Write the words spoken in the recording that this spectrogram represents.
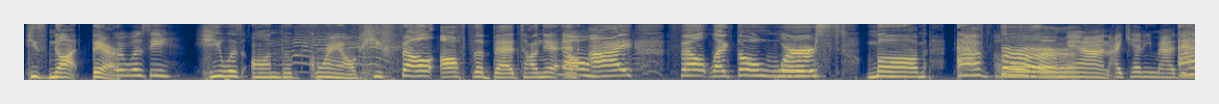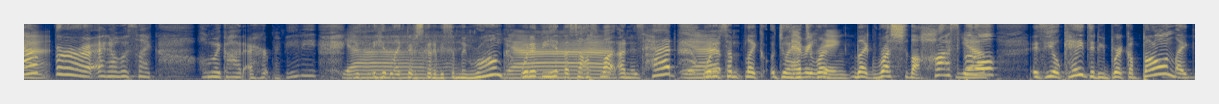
He's not there. Where was he? He was on the ground. He fell off the bed, Tonya, and I felt like the worst mom ever. Oh man, I can't imagine that. Ever. And I was like, oh my God, I hurt my baby. Yeah. he- like, there's going to be something wrong. Yeah. What if he hit the soft spot on his head? What if some, like, do I have to run, like, rush to the hospital? Is he okay? Did he break a bone? Like,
